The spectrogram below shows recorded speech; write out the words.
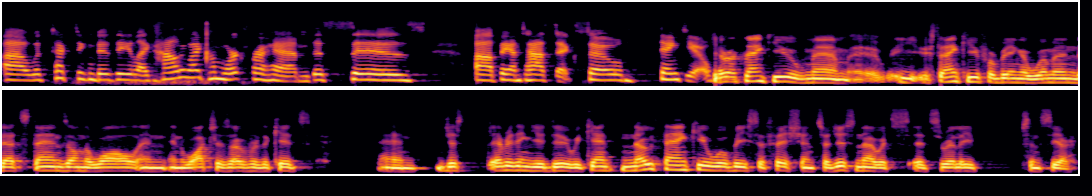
uh, was texting busy, like, how do I come work for him? This is uh, fantastic. So thank you. Kira, thank you, ma'am. Uh, thank you for being a woman that stands on the wall and, and watches over the kids and just everything you do. We can't. No, thank you will be sufficient. So just know it's it's really sincere.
